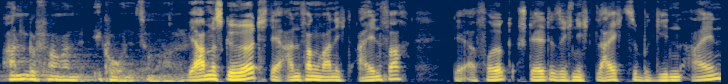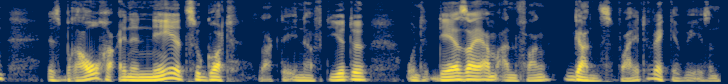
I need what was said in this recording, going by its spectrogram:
angefangen, Ikonen zu malen. Wir haben es gehört, der Anfang war nicht einfach. Der Erfolg stellte sich nicht gleich zu Beginn ein. Es brauche eine Nähe zu Gott, sagt der Inhaftierte, und der sei am Anfang ganz weit weg gewesen.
